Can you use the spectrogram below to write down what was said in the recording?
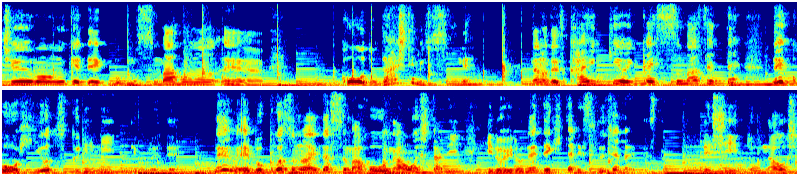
注文を受けて、僕もスマホの、えー、コード出してるんですよね。なので、会計を一回済ませて、で、コーヒーを作りに行っで、え僕はその間スマホを直したり、いろいろね、できたりするじゃないですか。レシートを直し、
